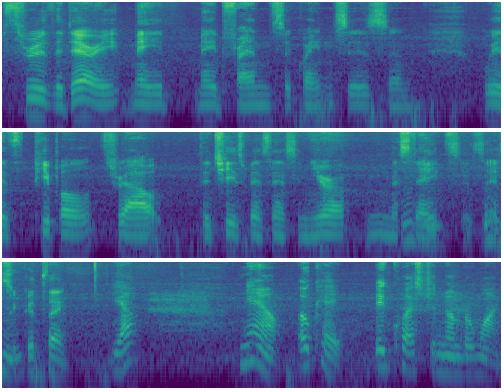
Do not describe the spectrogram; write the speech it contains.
through the dairy made made friends, acquaintances, and with people throughout the cheese business in Europe and the Mhm. States. It's, it's a Mhm. good thing. Yeah. Now, okay, big question number one.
